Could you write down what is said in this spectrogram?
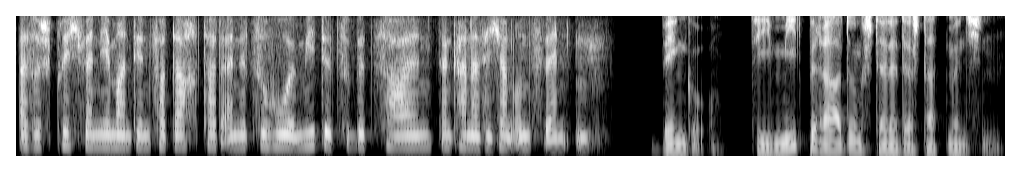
Also sprich, wenn jemand den Verdacht hat, eine zu hohe Miete zu bezahlen, dann kann er sich an uns wenden. Bingo. Die Mietberatungsstelle der Stadt München.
